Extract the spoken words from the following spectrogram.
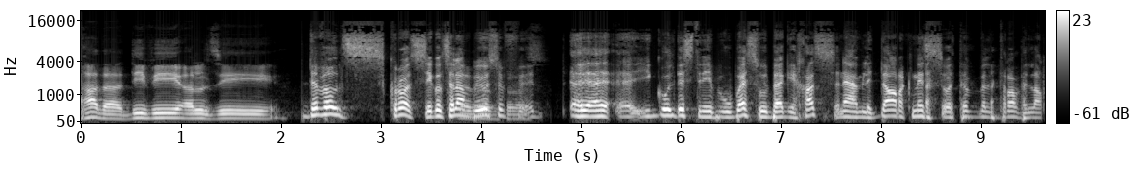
هذا DVLZ Devils Cross يقول سلام ابو يوسف يقول ديستني وبس والباقي خس نعم للداركنس وتب الترافلر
